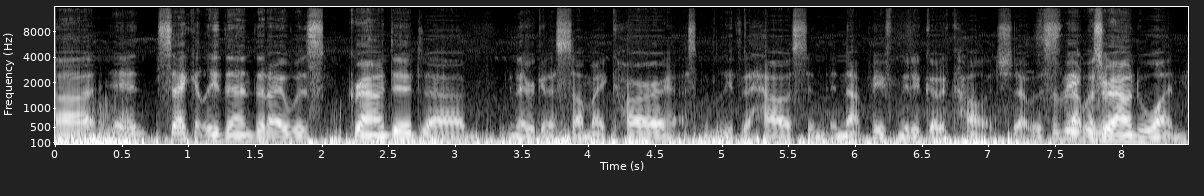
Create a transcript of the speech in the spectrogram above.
Uh, and secondly, then that I was grounded. Um, they were going to sell my car, ask me to leave the house, and, and, not pay for me to go to college. That was so wait, that was wait. round one.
